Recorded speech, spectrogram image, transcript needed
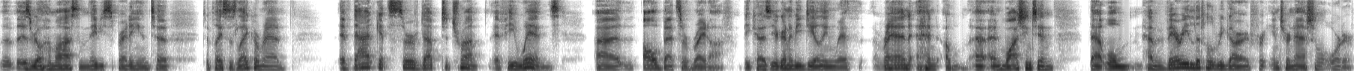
the, the Israel Hamas and maybe spreading into to places like Iran. If that gets served up to Trump, if he wins, uh, all bets are right off because you're going to be dealing with Iran and uh, and Washington that will have very little regard for international order.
